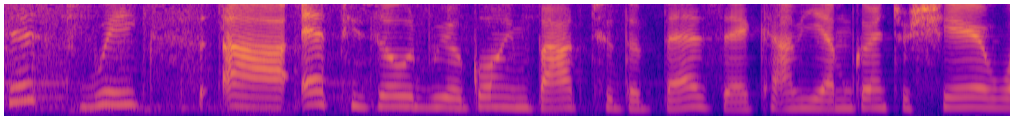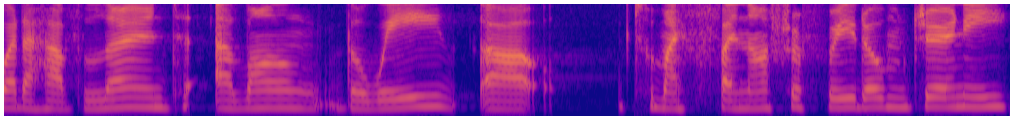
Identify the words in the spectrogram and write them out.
This week's uh, episode, we are going back to the basic. I mean, I'm going to share what I have learned along the way uh, to my financial freedom journey.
